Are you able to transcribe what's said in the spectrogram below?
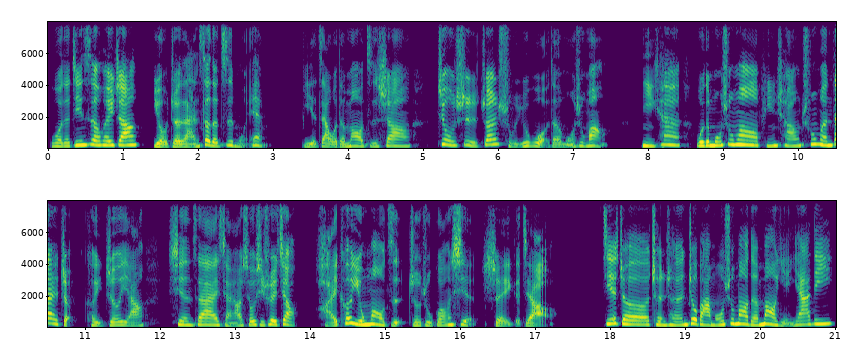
我的金色徽章有着蓝色的字母 M，别在我的帽子上，就是专属于我的魔术帽。你看，我的魔术帽平常出门戴着可以遮阳，现在想要休息睡觉，还可以用帽子遮住光线，睡个觉。接着，晨晨就把魔术帽的帽檐压低，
